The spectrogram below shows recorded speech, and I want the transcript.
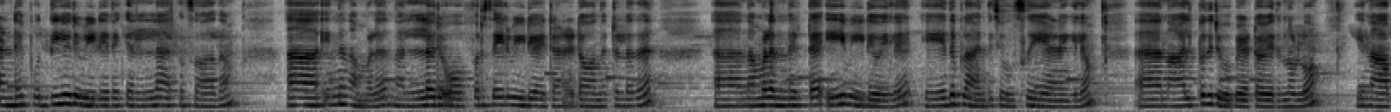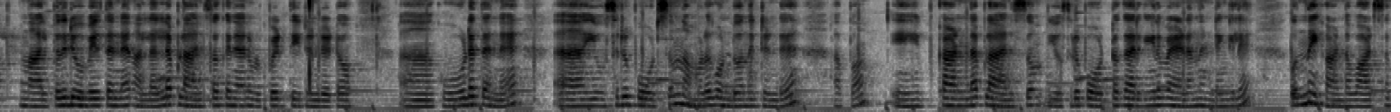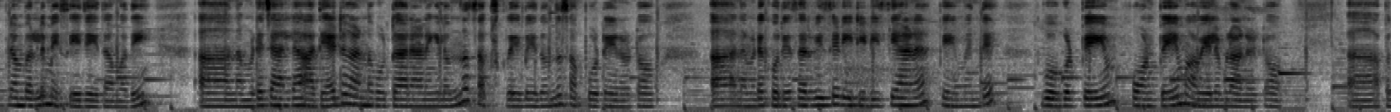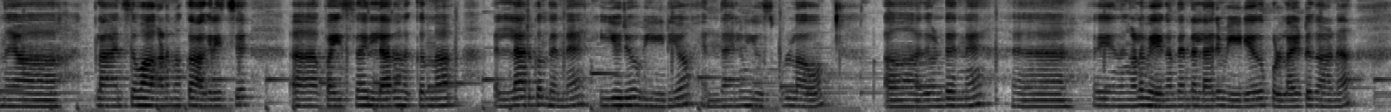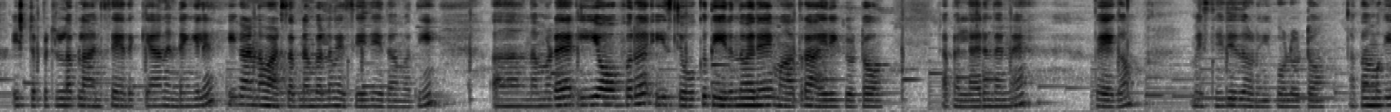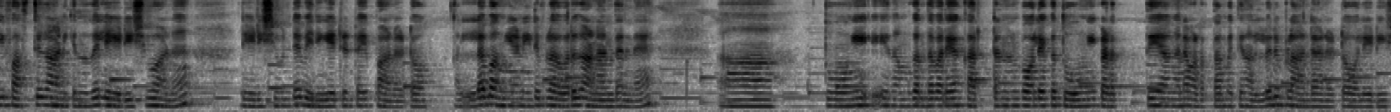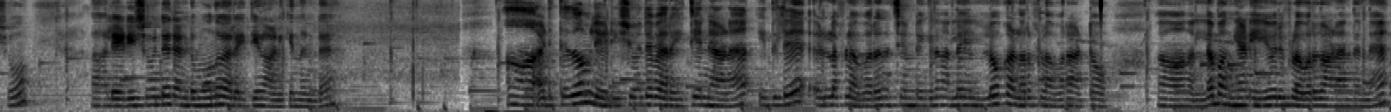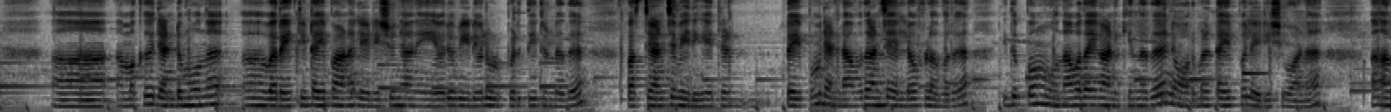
മലർവാണിന്റെ പുതിയൊരു വീഡിയോയിലേക്ക് എല്ലാവർക്കും സ്വാഗതം. ഇന്ന് നമ്മൾ നല്ലൊരു ഓഫർ സെയിൽ വീഡിയോ ആയിട്ടാണ് കേട്ടോ വന്നിട്ടുള്ളത്. നമ്മൾ എന്നിട്ട് ഈ വീഡിയോയിൽ ഏത് പ്ലാന്റ് ചൂസ് ചെയ്യുകയാണെങ്കിലും നാൽപ്പത് രൂപ കേട്ടോ വരുന്നുള്ളൂ. ഈ നാൽപ്പത് രൂപയിൽ തന്നെ നല്ല നല്ല പ്ലാന്റ്സൊക്കെ ഞാൻ ഉൾപ്പെടുത്തിയിട്ടുണ്ട് കേട്ടോ. കൂടെ തന്നെ യൂസ്ഡ് പോട്ട്സും നമ്മൾ കൊണ്ടുവന്നിട്ടുണ്ട്. അപ്പം ഈ കാണുന്ന പ്ലാൻസും യൂസ്ഡ് പോട്ടൊക്കെ ആർക്കെങ്കിലും വേണമെന്നുണ്ടെങ്കിൽ ഒന്ന് ഈ കാണുന്ന വാട്സപ്പ് നമ്പറിൽ മെസ്സേജ് ചെയ്താൽ മതി. നമ്മുടെ ചാനൽ ആദ്യമായിട്ട് കാണുന്ന കൂട്ടുകാരാണെങ്കിൽ ഒന്ന് സബ്സ്ക്രൈബ് ചെയ്ത് ഒന്ന് സപ്പോർട്ട് ചെയ്യണം കേട്ടോ. നമ്മുടെ courier service D T D C ആണ്. പേയ്മെന്റ് ഗൂഗിൾ പേയും ഫോൺ പേയും അവൈലബിൾ ആണ് കേട്ടോ. അപ്പം പ്ലാൻസ് വാങ്ങണം എന്നൊക്കെ ആഗ്രഹിച്ച് പൈസ ഇല്ലാതെ നിൽക്കുന്ന എല്ലാവർക്കും തന്നെ ഈ ഒരു വീഡിയോ എന്തായാലും യൂസ്ഫുള്ളാവും അതുകൊണ്ട് തന്നെ നിങ്ങൾ വേഗം തന്നെ എല്ലാവരും വീഡിയോ ഫുള്ളായിട്ട് കാണുക. ഇഷ്ടപ്പെട്ടുള്ള പ്ലാൻസ് ഏതൊക്കെയാണെന്നുണ്ടെങ്കിൽ ഈ കാണുന്ന വാട്സാപ്പ് നമ്പറിൽ മെസ്സേജ് ചെയ്താൽ മതി. നമ്മുടെ ഈ ഓഫർ ഈ സ്റ്റോക്ക് തീരുന്നവരെ മാത്രമായിരിക്കും കേട്ടോ അപ്പോൾ എല്ലാവരും തന്നെ വേഗം മെസ്സേജ് ചെയ്ത് തുടങ്ങിക്കോളൂ കേട്ടോ അപ്പോൾ നമുക്ക് ഈ ഫസ്റ്റ് കാണിക്കുന്നത് ലേഡി ഷൂ ആണ്. ലേഡി ഷൂവിന്റെ വെരിഗേറ്റഡ് ടൈപ്പ് ആണ് കേട്ടോ നല്ല ഭംഗിയാണ് ഇതിന്റെ ഫ്ലവർ കാണാൻ തന്നെ. തൂങ്ങി നമുക്ക് എന്താ പറയുക കർട്ടൻ പോലെയൊക്കെ തൂങ്ങി കിടത്തി അങ്ങനെ വളർത്താൻ പറ്റിയ നല്ലൊരു പ്ലാന്റ് ആണ് കേട്ടോ ലേഡി ഷൂ ലേഡി ഷൂവിന്റെ രണ്ട് മൂന്ന് വെറൈറ്റി കാണിക്കുന്നുണ്ട്. അടുത്തതും ലേഡി ഷൂവിന്റെ വെറൈറ്റി തന്നെയാണ്. ഇതിൽ ഉള്ള ഫ്ലവർ എന്ന് വെച്ചിട്ടുണ്ടെങ്കിൽ നല്ല യെല്ലോ കളർ ഫ്ലവറാണ് കേട്ടോ നല്ല ഭംഗിയാണ് ഈ ഒരു ഫ്ലവർ കാണാൻ തന്നെ. നമുക്ക് രണ്ട് മൂന്ന് വെറൈറ്റി ടൈപ്പാണ് ലേഡി ഷൂ ഞാൻ ഈ ഒരു വീഡിയോയിൽ ഉൾപ്പെടുത്തിയിട്ടുള്ളത്. ഫസ്റ്റ് കാണിച്ച വെരിഗേറ്റഡ് ടൈപ്പും രണ്ടാമത് കാണിച്ച യെല്ലോ ഫ്ലവർ ഇതിപ്പം മൂന്നാമതായി കാണിക്കുന്നത് നോർമൽ ടൈപ്പ് ലേഡി ഷൂ ആണ്.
